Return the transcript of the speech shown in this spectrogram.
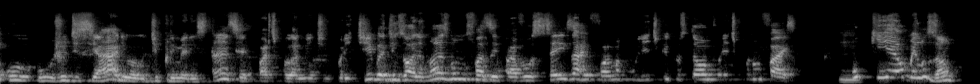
o, o, judiciário de primeira instância, particularmente em Curitiba, diz: olha, nós vamos fazer para vocês a reforma política que o sistema político não faz. Hum. O que é uma ilusão,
